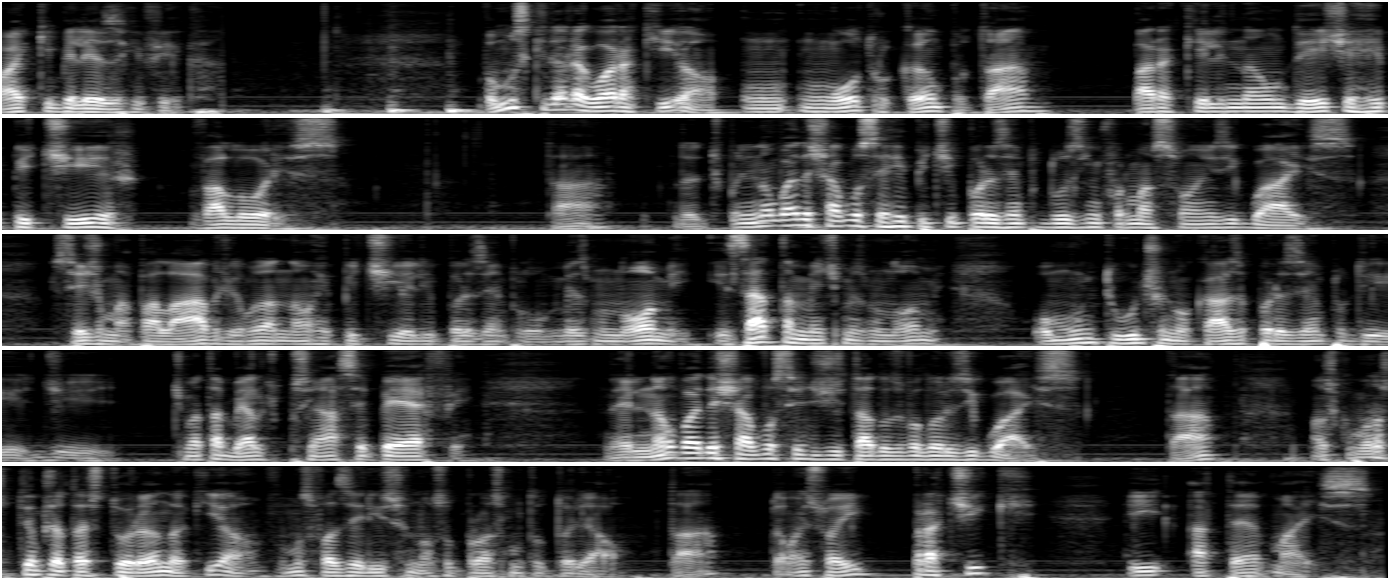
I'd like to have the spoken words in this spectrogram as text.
Olha que beleza que fica. Vamos criar agora aqui ó, um, um outro campo, tá? Para que ele não deixe repetir valores. Tá? Tipo, ele não vai deixar você repetir, por exemplo, duas informações iguais. Seja uma palavra, digamos, não repetir ali, por exemplo, o mesmo nome, exatamente o mesmo nome, ou muito útil no caso, por exemplo, de, de de uma tabela, tipo assim, ah, CPF. Né? Ele não vai deixar você digitar dois valores iguais, tá? Mas como o nosso tempo já está estourando aqui, ó, vamos fazer isso no nosso próximo tutorial, tá? Então é isso aí, pratique e até mais.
